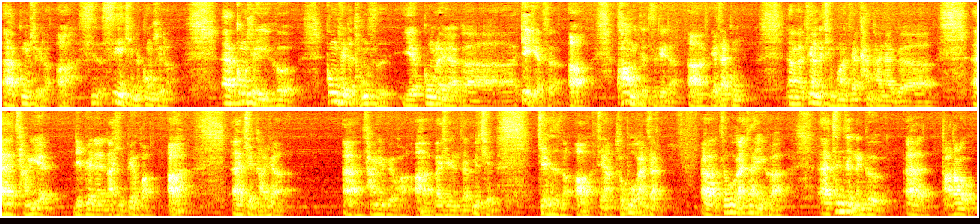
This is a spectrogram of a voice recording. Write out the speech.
啊供水了啊，试试验性的供水了，呃供水以后，供水的同时也供了那个电解质啊、矿物质之类的啊也在供，那么这样的情况再，看看那个呃肠液里边的那些变化啊，呃检查一下。啊，长远规划啊，外星人在密切监视着啊，这样逐步完善，啊，逐步完善以后啊，呃，真正能够呃达到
